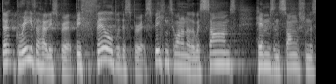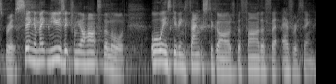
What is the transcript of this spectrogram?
Don't grieve the Holy Spirit. Be filled with the Spirit, speaking to one another with psalms, hymns, and songs from the Spirit. Sing and make music from your heart to the Lord, always giving thanks to God the Father for everything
